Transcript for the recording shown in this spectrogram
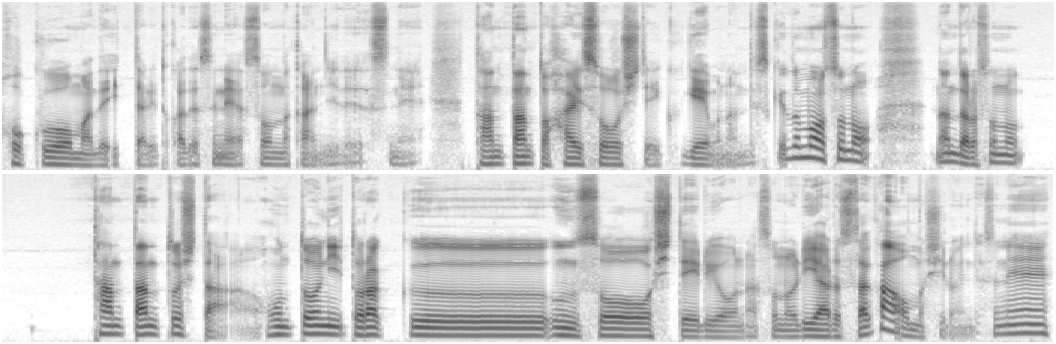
北欧まで行ったりとかですねそんな感じでですね淡々と配送していくゲームなんですけどもそのなんだろうその淡々とした本当にトラック運送をしているようなそのリアルさが面白いんですね。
